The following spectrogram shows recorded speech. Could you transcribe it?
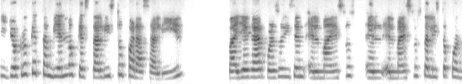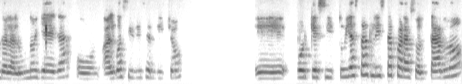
Y yo creo que también lo que está listo para salir va a llegar, por eso dicen, el maestro, el, el maestro está listo cuando el alumno llega, o algo así dice el dicho, eh, porque si tú ya estás lista para soltarlo,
